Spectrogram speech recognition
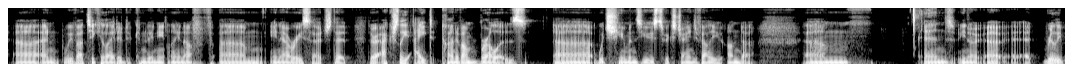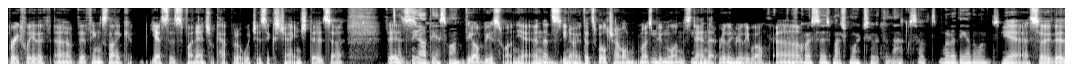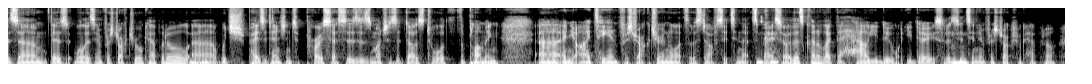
uh, and we've articulated conveniently enough um, in our research that there are actually eight kind of umbrellas uh, which humans use to exchange value under. Um, and you know, uh, uh really briefly, uh, there are things like yes, there's financial capital which is exchanged. There's uh, there's that's the obvious one. The obvious one, yeah, and that's mm. you know that's well travelled. Most mm-hmm. people understand mm-hmm. that really really well. Um, of course, there's much more to it than that. So, what are the other ones? Yeah, so there's um, there's well, there's infrastructural capital, uh, mm-hmm. uh, which pays attention to processes as much as it does towards the plumbing, uh, and your IT infrastructure and all that sort of stuff sits in that space. Okay. So that's kind of like the how you do what you do. Sort of sits mm-hmm. in infrastructural capital,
